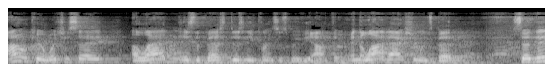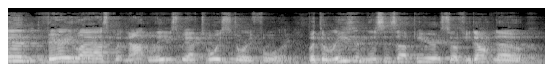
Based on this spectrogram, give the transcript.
I don't care what you say, Aladdin is the best Disney princess movie out there, and the live action one's better. So then, very last but not least, we have Toy Story 4. But the reason this is up here, so if you don't know,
